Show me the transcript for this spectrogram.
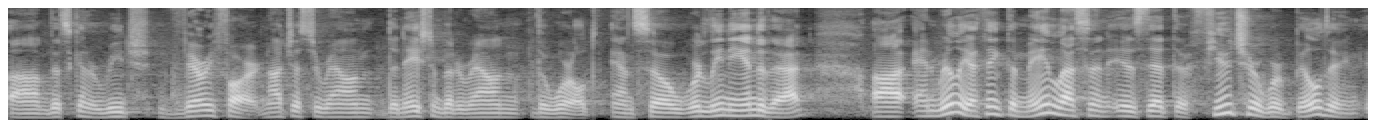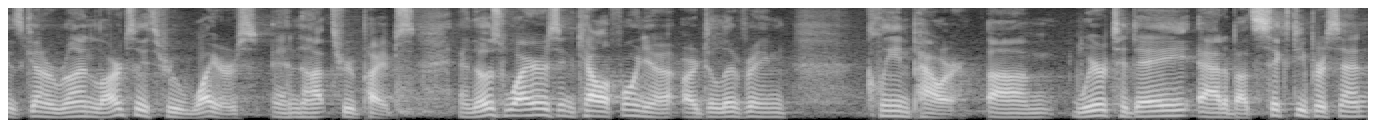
um, that's going to reach very far, not just around the nation, but around the world. And so we're leaning into that. Uh, and really, I think the main lesson is that the future we're building is going to run largely through wires and not through pipes. And those wires in California are delivering clean power. Um, we're today at about 60%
